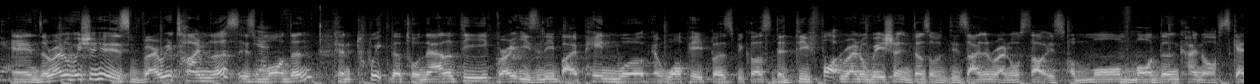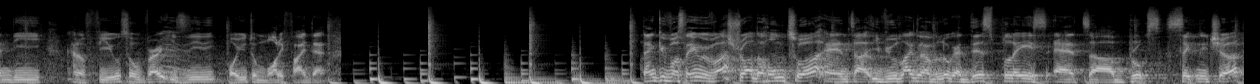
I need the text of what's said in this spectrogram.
Yeah. and the renovation here is very timeless, it's Yeah. modern. Can tweak the tonality very easily by paintwork and wallpapers because the default renovation in terms of designer reno style is a more modern kind of Scandi kind of feel, so very hmm. easy for you to modify that. Thank you for staying with us throughout the home tour. And uh, if you'd like to have a look at this place at uh, Brooks Signature,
